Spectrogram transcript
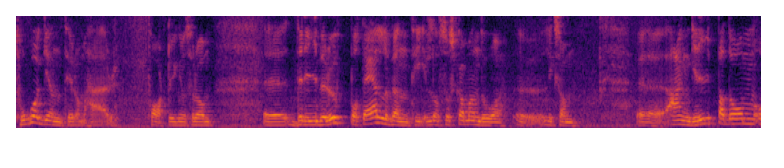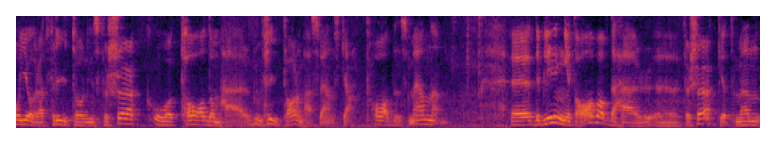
tågen till de här fartygen så de Eh, driver uppåt älven till och så ska man då eh, liksom eh, angripa dem och göra ett fritagningsförsök och ta de här, frita de här svenska adelsmännen. Eh, det blir inget av av det här eh, försöket men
